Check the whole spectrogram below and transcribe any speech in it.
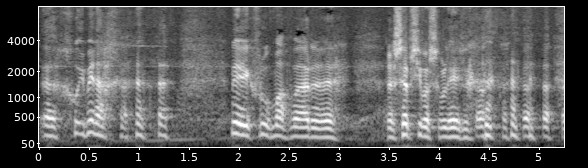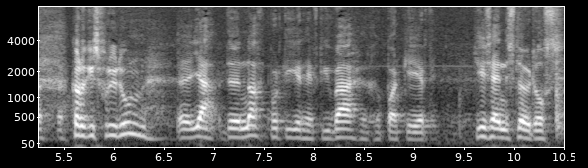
Eh, goedemiddag. Nee, ik vroeg me af waar de receptie was gebleven. kan ik iets voor u doen? Eh, ja, de nachtportier heeft uw wagen geparkeerd. Hier zijn de sleutels.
